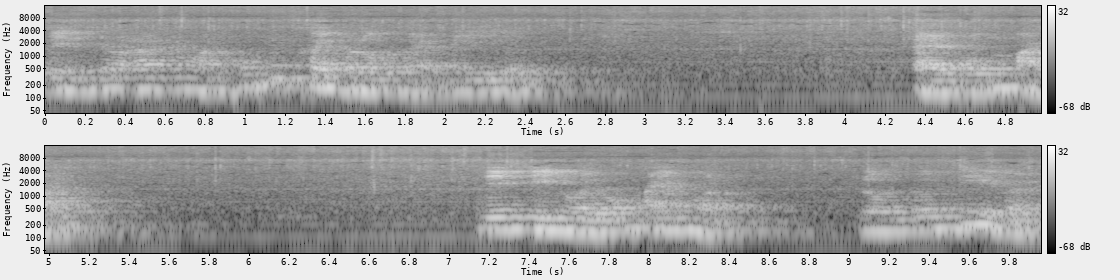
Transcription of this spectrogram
เป็นเจ้าคณะจังหวัดผมไม่เคยมาลงแบบนี้เลย แต่ผมไป ดีจริงหน่วยผมไปหมด ลงพื้นที่เลย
